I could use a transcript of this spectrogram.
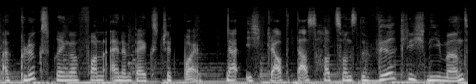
Ein Glücksbringer von einem Backstreet Boy. Ja, ich glaube, das hat sonst wirklich niemand.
